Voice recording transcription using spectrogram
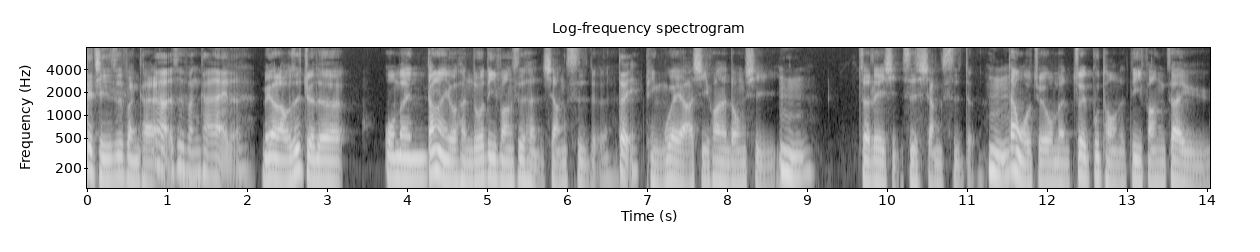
以其实是分开来的呃，是分开来的。没有啦，我是觉得我们当然有很多地方是很相似的，对，品味啊、喜欢的东西，嗯这类型是相似的。嗯，但我觉得我们最不同的地方在于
